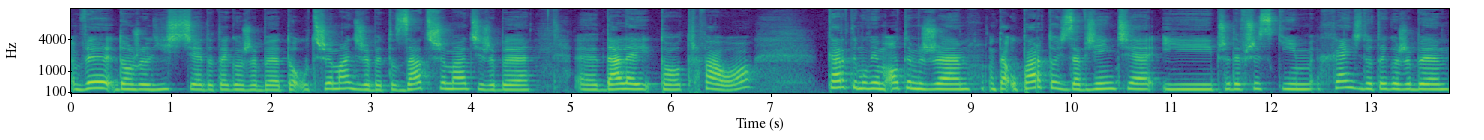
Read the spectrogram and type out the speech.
Wy dążyliście do tego, żeby to utrzymać, żeby to zatrzymać, żeby e, dalej to trwało. Karty mówią o tym, że ta upartość, zawzięcie i przede wszystkim chęć do tego, żeby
